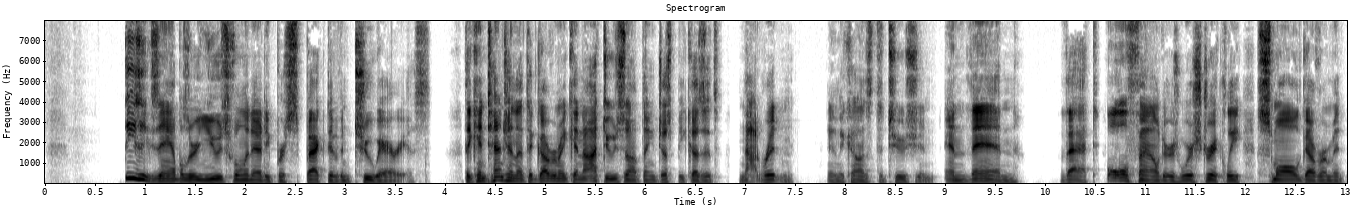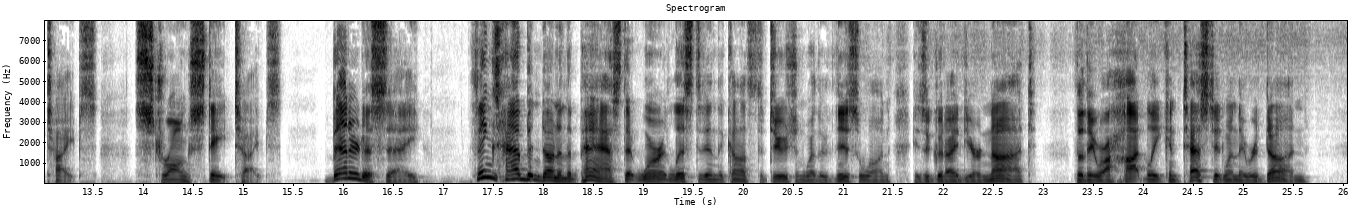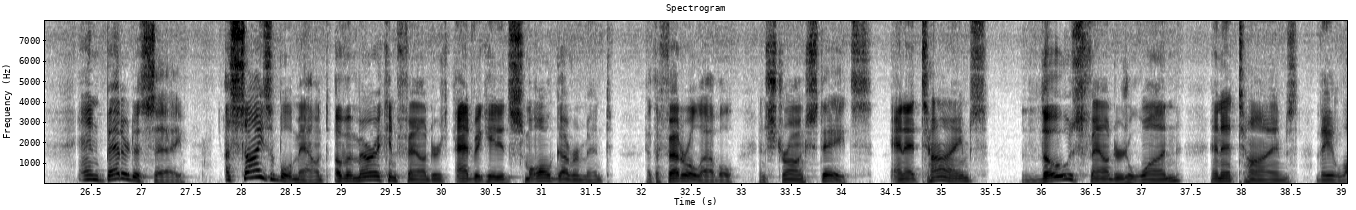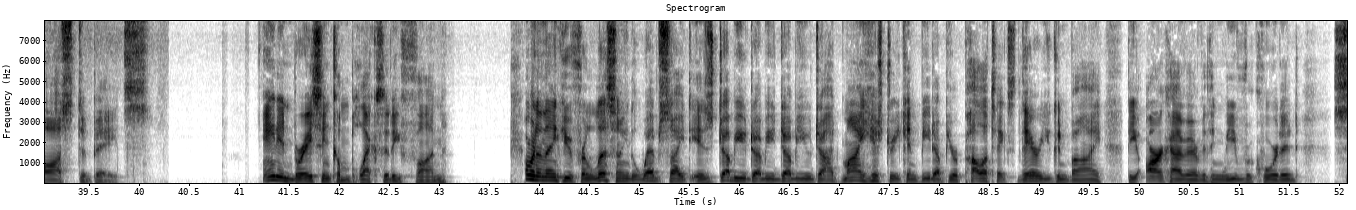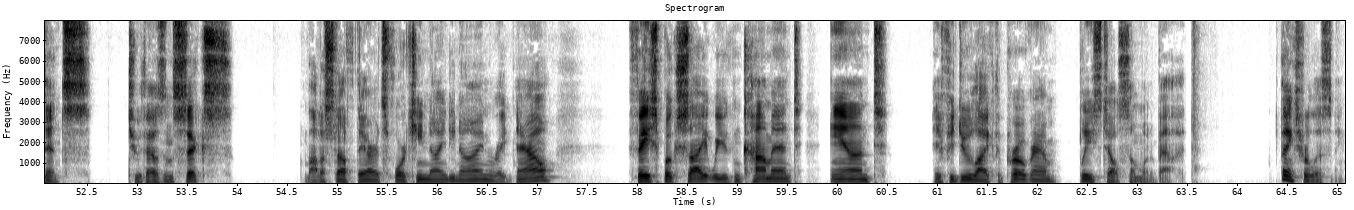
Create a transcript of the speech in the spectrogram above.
These examples are useful in any perspective in two areas. The contention that the government cannot do something just because it's not written in the Constitution, and then that all founders were strictly small government types, strong state types. Better to say, things have been done in the past that weren't listed in the Constitution, whether this one is a good idea or not, though they were hotly contested when they were done. And better to say, a sizable amount of American founders advocated small government at the federal level and strong states. And at times, those founders won, and at times, they lost debates. Ain't embracing complexity fun? I want to thank you for listening. The website is www.myhistorycanbeatupyourpolitics. There you can buy the archive of everything we've recorded since 2006. A lot of stuff there. It's $14.99 right now. Facebook site where you can comment. And if you do like the program, please tell someone about it. Thanks for listening.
